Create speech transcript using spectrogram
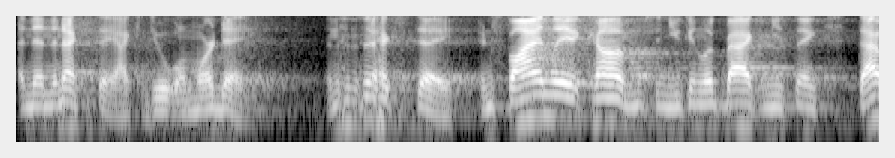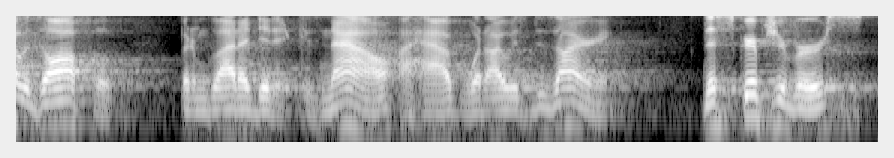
And then the next day, I can do it one more day. And then the next day. And finally, it comes, and you can look back and you think, that was awful, but I'm glad I did it because now I have what I was desiring. This scripture verse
